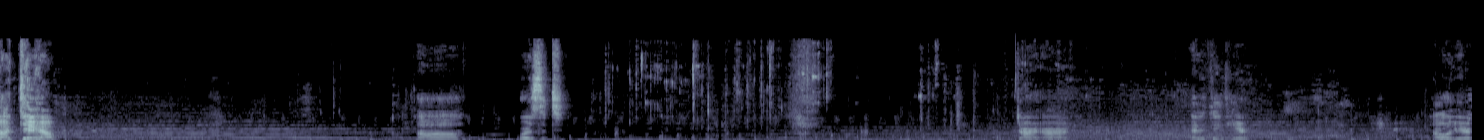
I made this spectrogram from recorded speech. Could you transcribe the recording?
God damn. Uh, where's it? Alright, alright. Anything here? Hello here.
